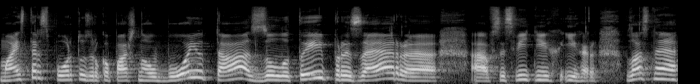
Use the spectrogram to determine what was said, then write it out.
майстер спорту з рукопашного бою та золотий призер е, е, всесвітніх ігор. Власне,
